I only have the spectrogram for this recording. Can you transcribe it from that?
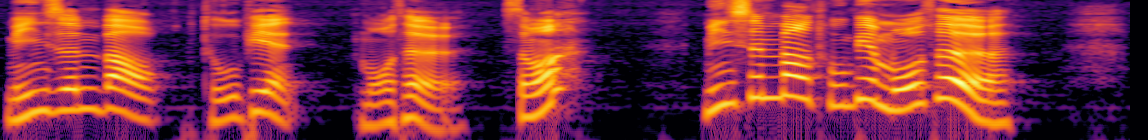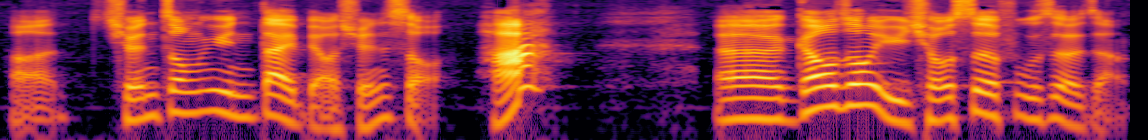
民生报图片模特什么？民生报图片模特啊，全中运代表选手。哈，呃，高中羽球社副社长。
